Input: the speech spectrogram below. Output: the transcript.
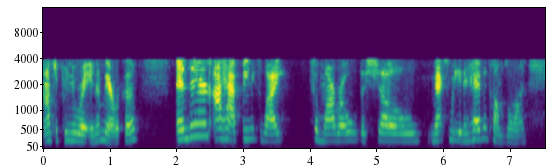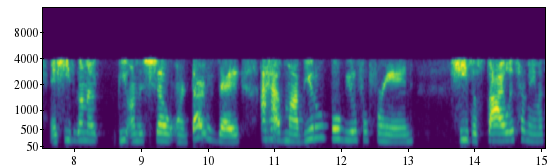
entrepreneur in America. And then I have Phoenix White tomorrow the show Matchmaking in Heaven comes on, and she's gonna be on the show on Thursday. I have my beautiful, beautiful friend. She's a stylist. Her name is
